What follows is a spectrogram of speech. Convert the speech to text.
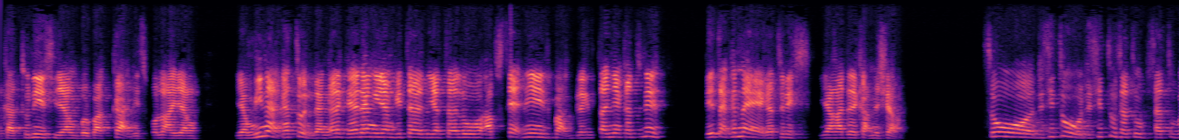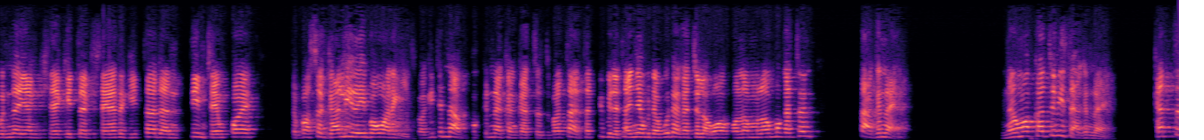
kartunis yang berbakat di sekolah yang yang minat kartun dan kadang-kadang yang kita yang terlalu upset ni sebab bila kita tanya kartunis dia tak kenal kartunis yang ada dekat Malaysia. So di situ di situ satu satu benda yang saya kita saya kata kita dan tim sampai terpaksa gali dari bawah lagi. Sebab kita nak perkenalkan kata tempatan. Tapi bila tanya budak-budak kata lama-lama kata tak kenal. Nama kata ni tak kenal. Kata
